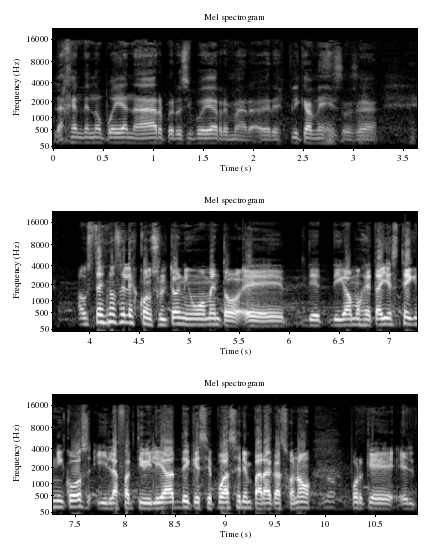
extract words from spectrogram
la gente no podía nadar, pero sí podía remar. A ver, explícame eso, o sea, ¿A ustedes no se les consultó en ningún momento, eh, de- digamos, detalles técnicos y la factibilidad de que se pueda hacer en Paracas o no? Porque el,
